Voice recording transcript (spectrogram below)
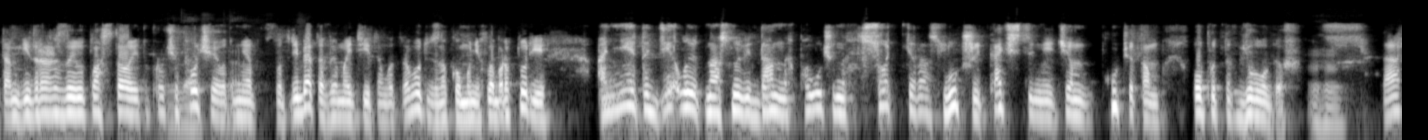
там гидроразрывы пласта и прочее, да, прочее. Вот да. у меня вот ребята в MIT там вот работают, знакомые у них лаборатории, они это делают на основе данных, полученных в сотни раз лучше и качественнее, чем куча там опытных геологов. Угу. Да?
